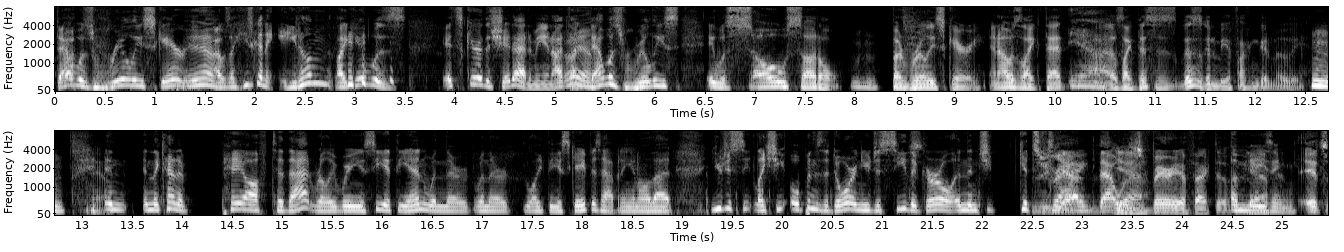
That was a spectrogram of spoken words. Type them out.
That was really scary. Yeah. I was like, he's going to eat him? Like, it was, it scared the shit out of me. And I thought Oh, yeah. that was really, it was so subtle, but really scary. And I was like, that, Mm-hmm. Yeah. I was like, this is, this is going to be a fucking good movie. Hmm. Yeah. and and the kind of payoff to that really where you see at the end when they're when they're like the escape is happening and all that you just see like she opens the door and you just see the girl and then she gets dragged Yeah, that was very effective. amazing it's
